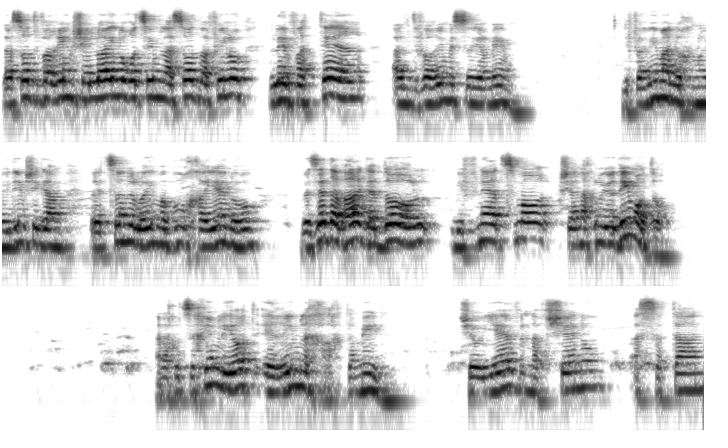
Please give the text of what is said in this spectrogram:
לעשות דברים שלא היינו רוצים לעשות ואפילו לוותר על דברים מסוימים. לפעמים אנחנו יודעים שגם רצון אלוהים עבור חיינו, וזה דבר גדול בפני עצמו כשאנחנו יודעים אותו. אנחנו צריכים להיות ערים לכך תמיד, שאויב נפשנו, השטן,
